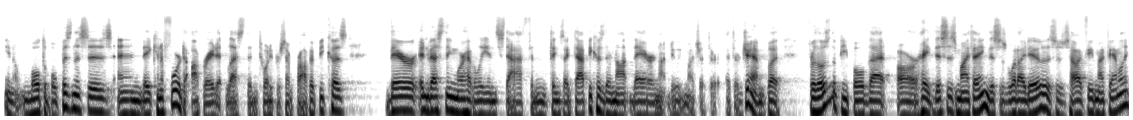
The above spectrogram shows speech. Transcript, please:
you know, multiple businesses and they can afford to operate at less than 20% profit because they're investing more heavily in staff and things like that because they're not there, not doing much at their at their gym. But for those of the people that are, hey, this is my thing, this is what I do, this is how I feed my family,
